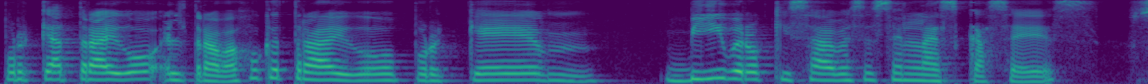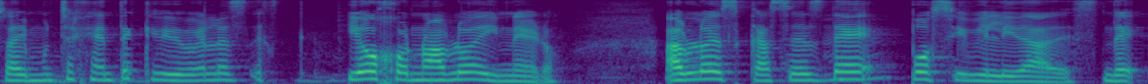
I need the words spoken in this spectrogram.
por qué atraigo el trabajo que traigo, por qué mm, vibro quizá a veces en la escasez. O sea, hay mucha gente que vive en la... Y ojo, no hablo de dinero, hablo de escasez de posibilidades, de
